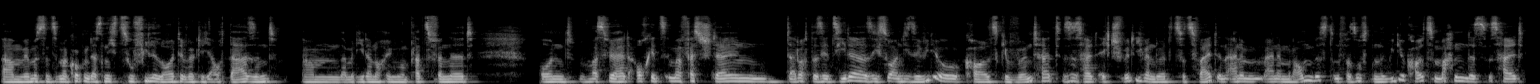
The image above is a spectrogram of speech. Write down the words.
ähm, wir müssen jetzt immer gucken, dass nicht zu viele Leute wirklich auch da sind, ähm, damit jeder noch irgendwo einen Platz findet. Und was wir halt auch jetzt immer feststellen, dadurch, dass jetzt jeder sich so an diese Videocalls gewöhnt hat, ist es halt echt schwierig, wenn du jetzt zu zweit in einem, einem Raum bist und versuchst, eine Videocall zu machen. Das ist halt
